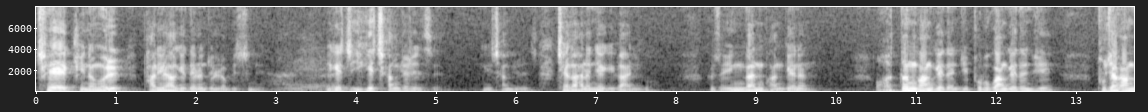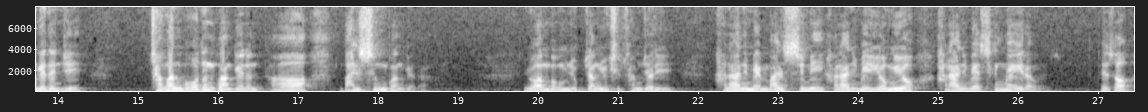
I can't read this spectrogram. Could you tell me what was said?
제 기능을 발휘하게 되는 줄로 믿습니다. 이게 이게 창조 질서예요. 이게 창조 질서. 제가 하는 얘기가 아니고 그래서 인간 관계는 어떤 관계든지 부부 관계든지 부자 관계든지 장한 모든 관계는 다 말씀 관계다. 요한복음 6장 63절이 하나님의 말씀이 하나님의 영이요 하나님의 생명이라고 그랬어요. 그래서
